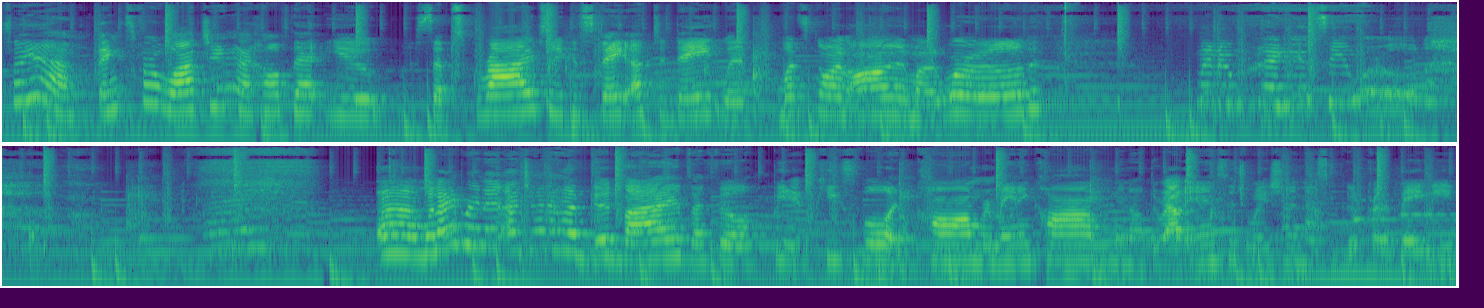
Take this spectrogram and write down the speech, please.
So yeah, thanks for watching. I hope that you subscribe so you can stay up to date with what's going on in my world my new pregnancy world. Um, when I'm pregnant, I try to have good vibes. I feel being peaceful and calm, remaining calm, you know, throughout any situation is good for the baby.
